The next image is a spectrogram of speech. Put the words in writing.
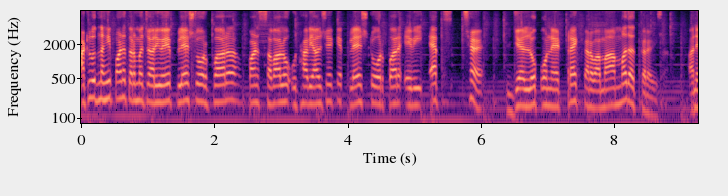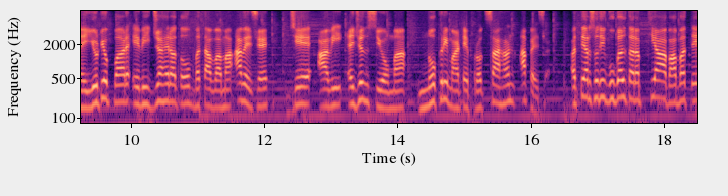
આટલું જ નહીં પણ કર્મચારીઓએ પ્લે સ્ટોર પર પણ સવાલો ઉઠાવ્યા છે કે પ્લે સ્ટોર પર એવી એપ્સ છે જે લોકોને ટ્રેક કરવામાં મદદ કરે છે. અને યુટ્યુબ પર એવી જાહેરાતો બતાવવામાં આવે છે જે આવી એજન્સીઓમાં નોકરી માટે પ્રોત્સાહન આપે છે. અત્યાર સુધી ગૂગલ તરફથી આ બાબતે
